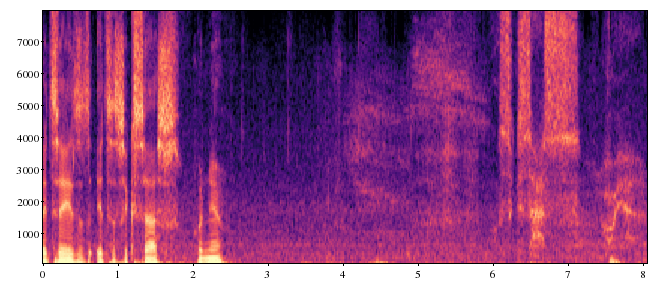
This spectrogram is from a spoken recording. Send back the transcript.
I'd say it's, it's a success, wouldn't you? Success. Oh yeah.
